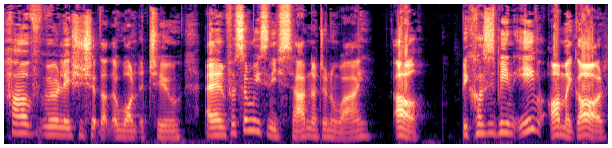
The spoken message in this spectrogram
have a relationship that they wanted to. And for some reason he's sad and I don't know why. Oh, because he's been evil. Oh my god!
